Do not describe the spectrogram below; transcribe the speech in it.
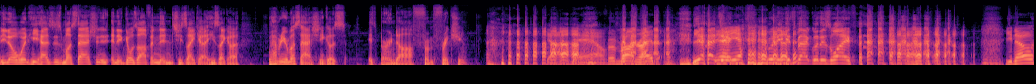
You know when he has his mustache and, it- and it goes off, and then she's like, uh, he's like, uh, "What happened to your mustache?" And he goes, "It's burned off from friction." God damn. From Ron, right? yeah, dude. yeah. when he gets back with his wife. you know,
